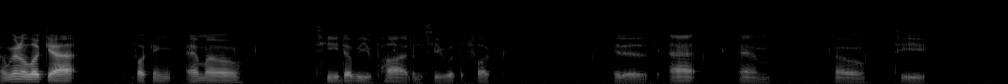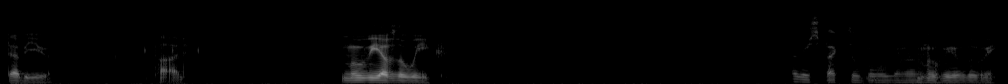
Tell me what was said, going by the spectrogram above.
I'm gonna look at fucking MOTW pod and see what the fuck it is at MOTW pod. Movie of the week. A respectable, uh, Movie of the week.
